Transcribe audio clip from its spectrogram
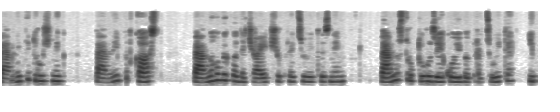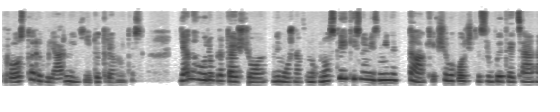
певний підручник, певний подкаст, певного викладача, якщо працюєте з ним, певну структуру, за якою ви працюєте, і просто регулярно її дотримуйтесь. Я не говорю про те, що не можна вносити якісь нові зміни. Так, якщо ви хочете зробити це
